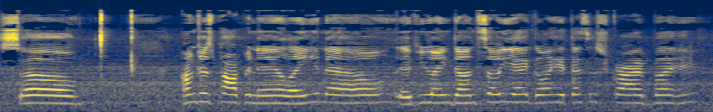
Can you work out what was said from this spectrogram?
So I'm just popping in, letting you know. If you ain't done so yet, go and hit that subscribe button.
